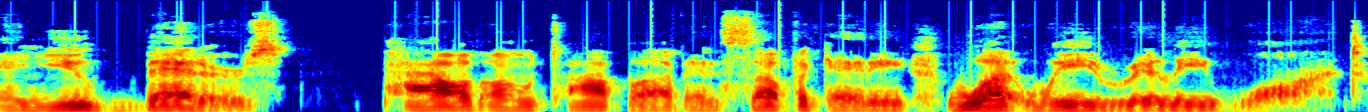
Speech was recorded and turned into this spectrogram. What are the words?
and you betters piled on top of and suffocating what we really want.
